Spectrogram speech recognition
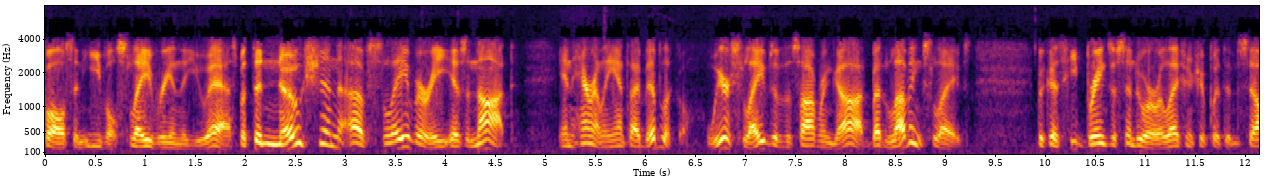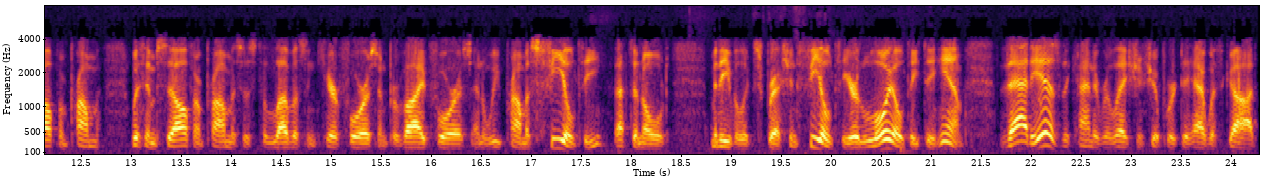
false and evil slavery in the U.S., but the notion of slavery is not inherently anti biblical. We're slaves of the sovereign God, but loving slaves because he brings us into a relationship with himself and prom- with himself and promises to love us and care for us and provide for us and we promise fealty that's an old medieval expression fealty or loyalty to him that is the kind of relationship we're to have with God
